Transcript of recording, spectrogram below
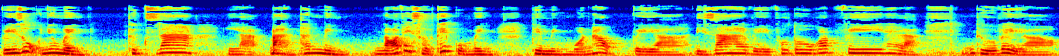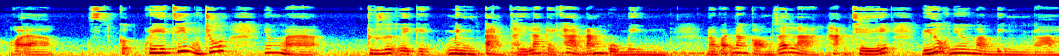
Ví dụ như mình thực ra là bản thân mình nói về sở thích của mình thì mình muốn học về uh, design về photography hay là những thứ về uh, gọi là creative một chút. Nhưng mà thực sự thì cái mình cảm thấy là cái khả năng của mình nó vẫn đang còn rất là hạn chế. Ví dụ như mà mình à,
